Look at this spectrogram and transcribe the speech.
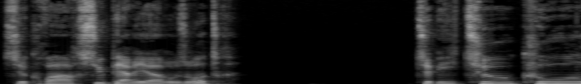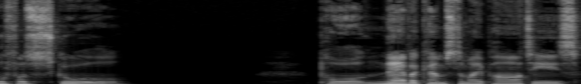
se croire supérieur aux autres. To be too cool for school. Paul never comes to my parties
